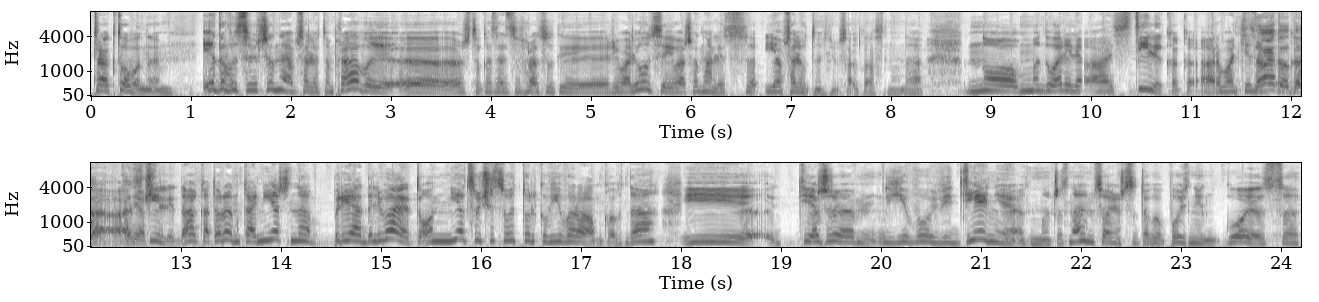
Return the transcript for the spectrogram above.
трактованы. Это вы совершенно абсолютно правы. Э, что касается французской революции, ваш анализ, я абсолютно с ним согласна, да. Но мы говорили о стиле, как о романтизме, да, как да, да, о конечно. стиле, да, который он, конечно, преодолевает. Он не существует только в его рамках, да. И те же его видения, мы же знаем с вами, что такое поздний Гоя с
